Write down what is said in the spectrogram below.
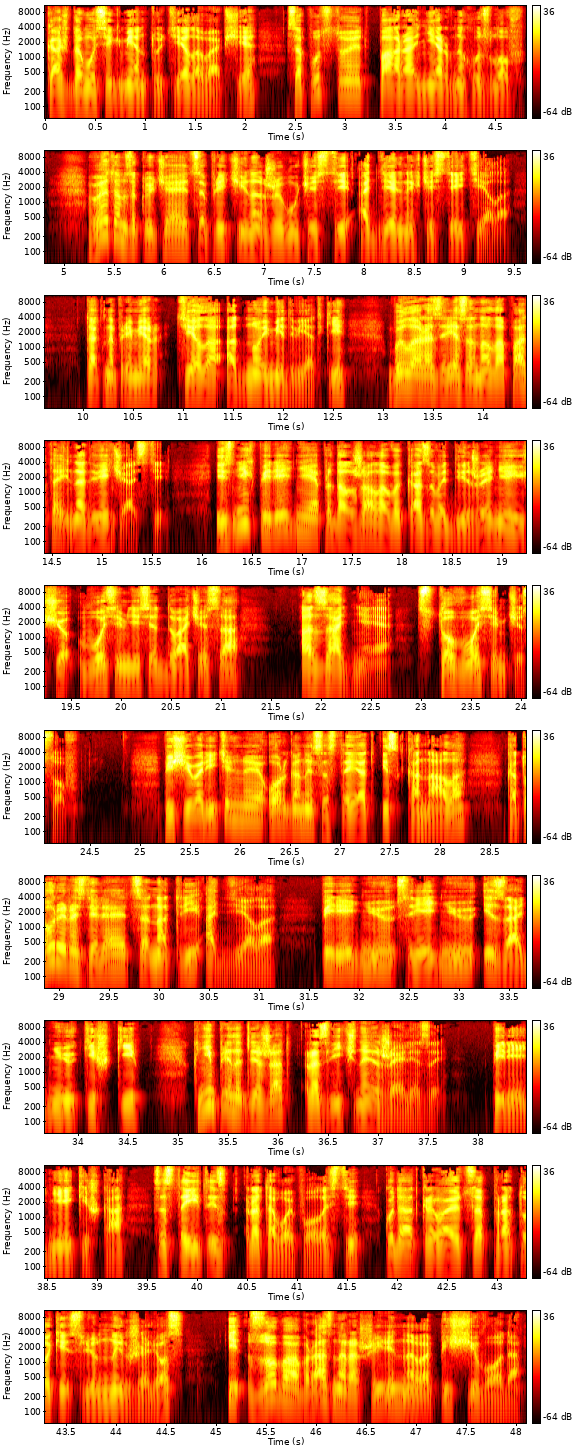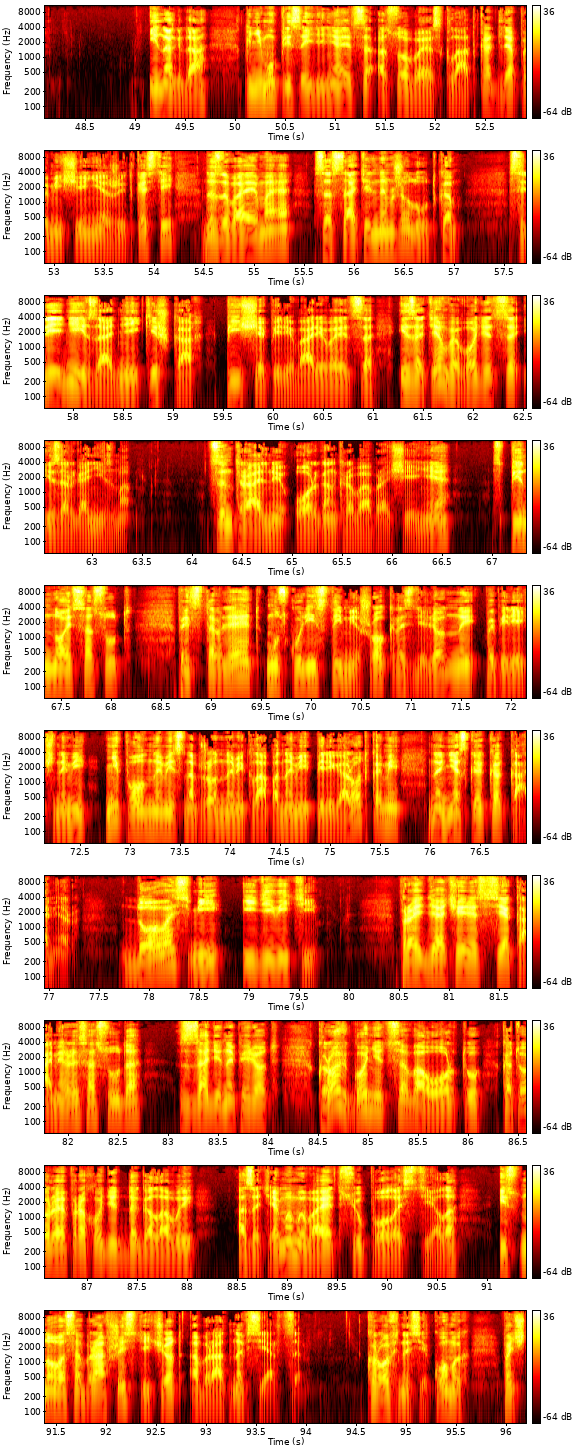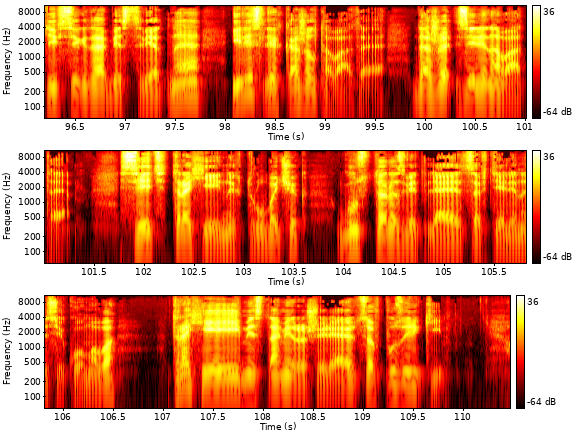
Каждому сегменту тела вообще сопутствует пара нервных узлов. В этом заключается причина живучести отдельных частей тела. Так, например, тело одной медведки было разрезано лопатой на две части. Из них передняя продолжала выказывать движение еще 82 часа, а задняя – 108 часов. Пищеварительные органы состоят из канала, который разделяется на три отдела – переднюю, среднюю и заднюю кишки. К ним принадлежат различные железы. Передняя кишка состоит из ротовой полости, куда открываются протоки слюнных желез и зобообразно расширенного пищевода. Иногда к нему присоединяется особая складка для помещения жидкостей, называемая сосательным желудком. В средней и задней кишках пища переваривается и затем выводится из организма. Центральный орган кровообращения, спинной сосуд, представляет мускулистый мешок, разделенный поперечными, неполными, снабженными клапанами-перегородками на несколько камер, до 8 и 9. Пройдя через все камеры сосуда, сзади наперед, кровь гонится в аорту, которая проходит до головы, а затем омывает всю полость тела и снова собравшись течет обратно в сердце. Кровь насекомых почти всегда бесцветная или слегка желтоватая, даже зеленоватая. Сеть трахейных трубочек густо разветвляется в теле насекомого, трахеи местами расширяются в пузырьки.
